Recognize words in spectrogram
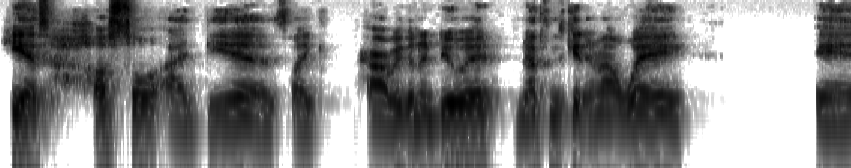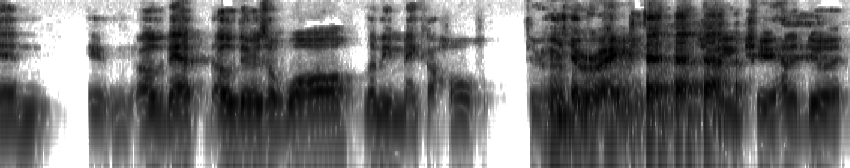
He has hustle ideas. Like, how are we going to do it? Nothing's getting in my way. And oh, that oh, there's a wall. Let me make a hole through. it. right. show, you, show you how to do it.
